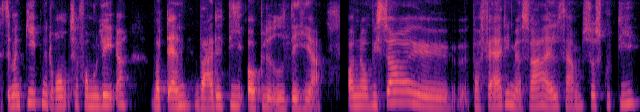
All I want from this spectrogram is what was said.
Så man giver dem et rum til at formulere, hvordan var det, de oplevede det her. Og når vi så øh, var færdige med at svare alle sammen, så skulle de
